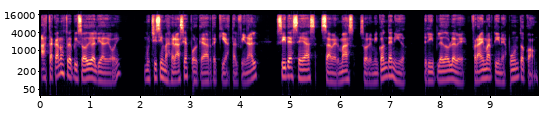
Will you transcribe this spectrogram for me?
Hasta acá nuestro episodio del día de hoy. Muchísimas gracias por quedarte aquí hasta el final. Si deseas saber más sobre mi contenido, www.fraymartinez.com.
